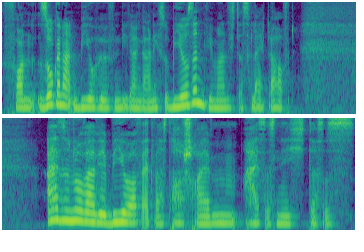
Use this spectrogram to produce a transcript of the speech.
von sogenannten Biohöfen, die dann gar nicht so bio sind, wie man sich das vielleicht erhofft. Also nur weil wir Bio auf etwas draufschreiben, heißt es nicht, dass es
